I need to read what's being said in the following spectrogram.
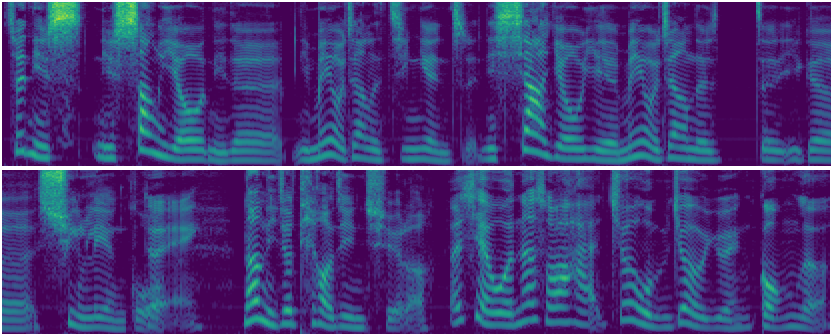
所以你你上游你的你没有这样的经验值，你下游也没有这样的的一个训练过，对。然后你就跳进去了，而且我那时候还就我们就有员工了，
